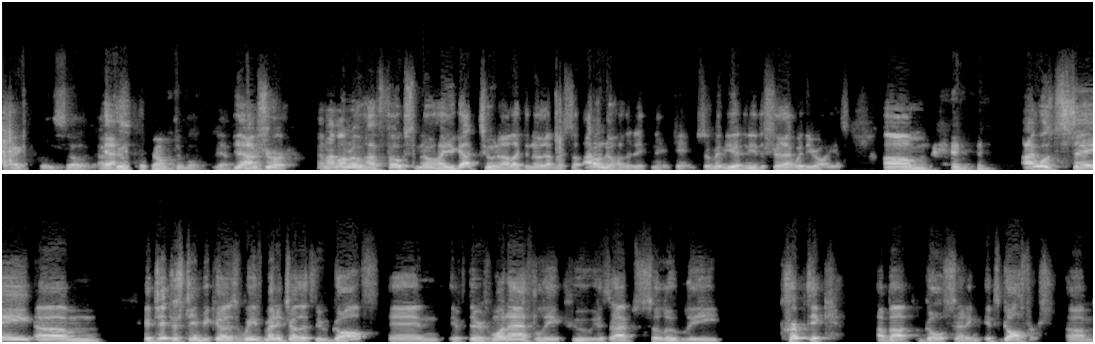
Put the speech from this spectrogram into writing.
actually. So I yes. feel more comfortable. Yeah. yeah, I'm sure. And I don't know how folks know how you got Tuna. I'd like to know that myself. I don't know how the nickname came. So maybe you need to share that with your audience. Um, I will say um, it's interesting because we've met each other through golf. And if there's one athlete who is absolutely cryptic about goal setting, it's golfers, um,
